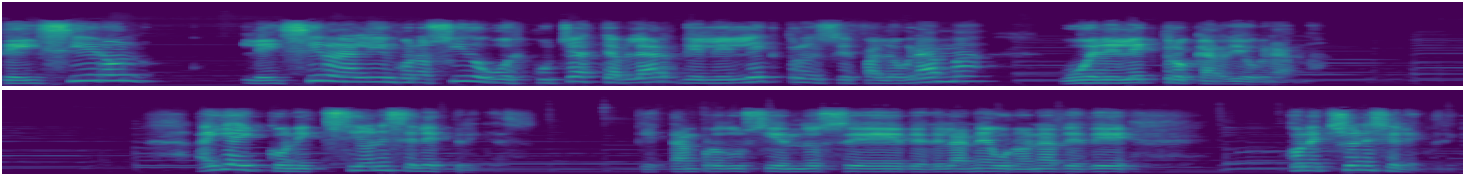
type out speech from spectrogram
te hicieron, le hicieron a alguien conocido o escuchaste hablar del electroencefalograma o el electrocardiograma. Ahí hay conexiones eléctricas que están produciéndose desde las neuronas, desde conexiones eléctricas.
